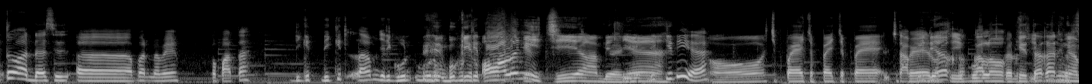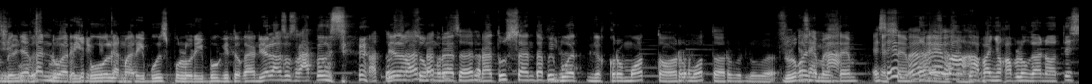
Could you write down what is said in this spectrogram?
itu ada si eh, apa namanya pepatah dikit-dikit lah menjadi gun- gunung Bukit. oh lo nyicil ngambilnya. Dikit ya. Oh cepet cepet cepet. Tapi dia kalau kita kan ngambilnya kan dua ribu lima ribu sepuluh ribu gitu kan. Dia langsung 100 dia langsung rat- ratusan. ratusan tapi Gila. buat ngekru motor. Motor dulu dulu kan SMA. zaman SM, SMA. tapi ya, emang apa nyokap lu nggak notice?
